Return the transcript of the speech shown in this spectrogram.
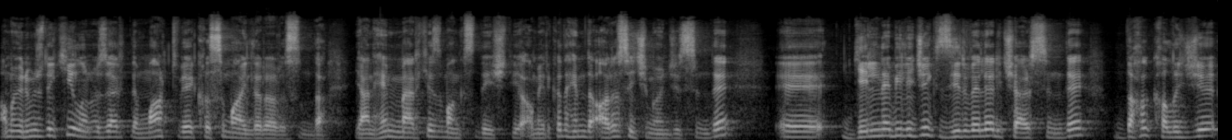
Ama önümüzdeki yılın özellikle Mart ve Kasım ayları arasında yani hem Merkez Bankası değiştiği Amerika'da hem de ara seçim öncesinde e, gelinebilecek zirveler içerisinde daha kalıcı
